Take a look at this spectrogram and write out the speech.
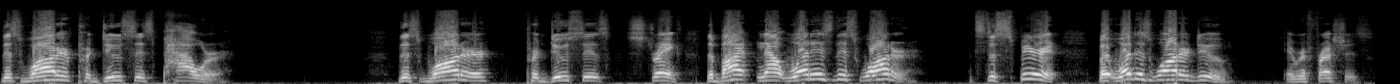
this water produces power. This water produces strength. The Bible, now what is this water? It's the spirit. But what does water do? It refreshes.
